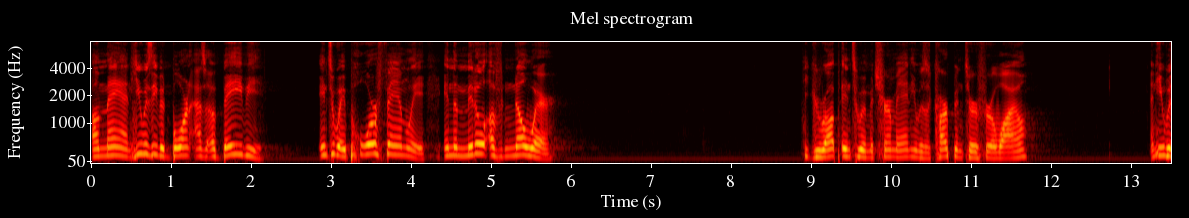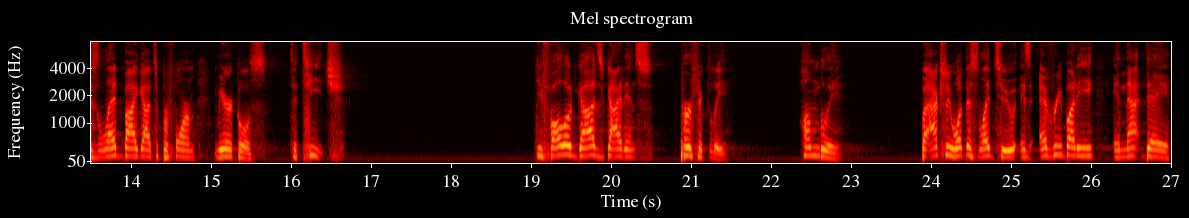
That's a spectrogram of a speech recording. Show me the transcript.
a man. He was even born as a baby into a poor family in the middle of nowhere. He grew up into a mature man. He was a carpenter for a while. And he was led by God to perform miracles, to teach. He followed God's guidance perfectly, humbly, but actually, what this led to is everybody in that day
